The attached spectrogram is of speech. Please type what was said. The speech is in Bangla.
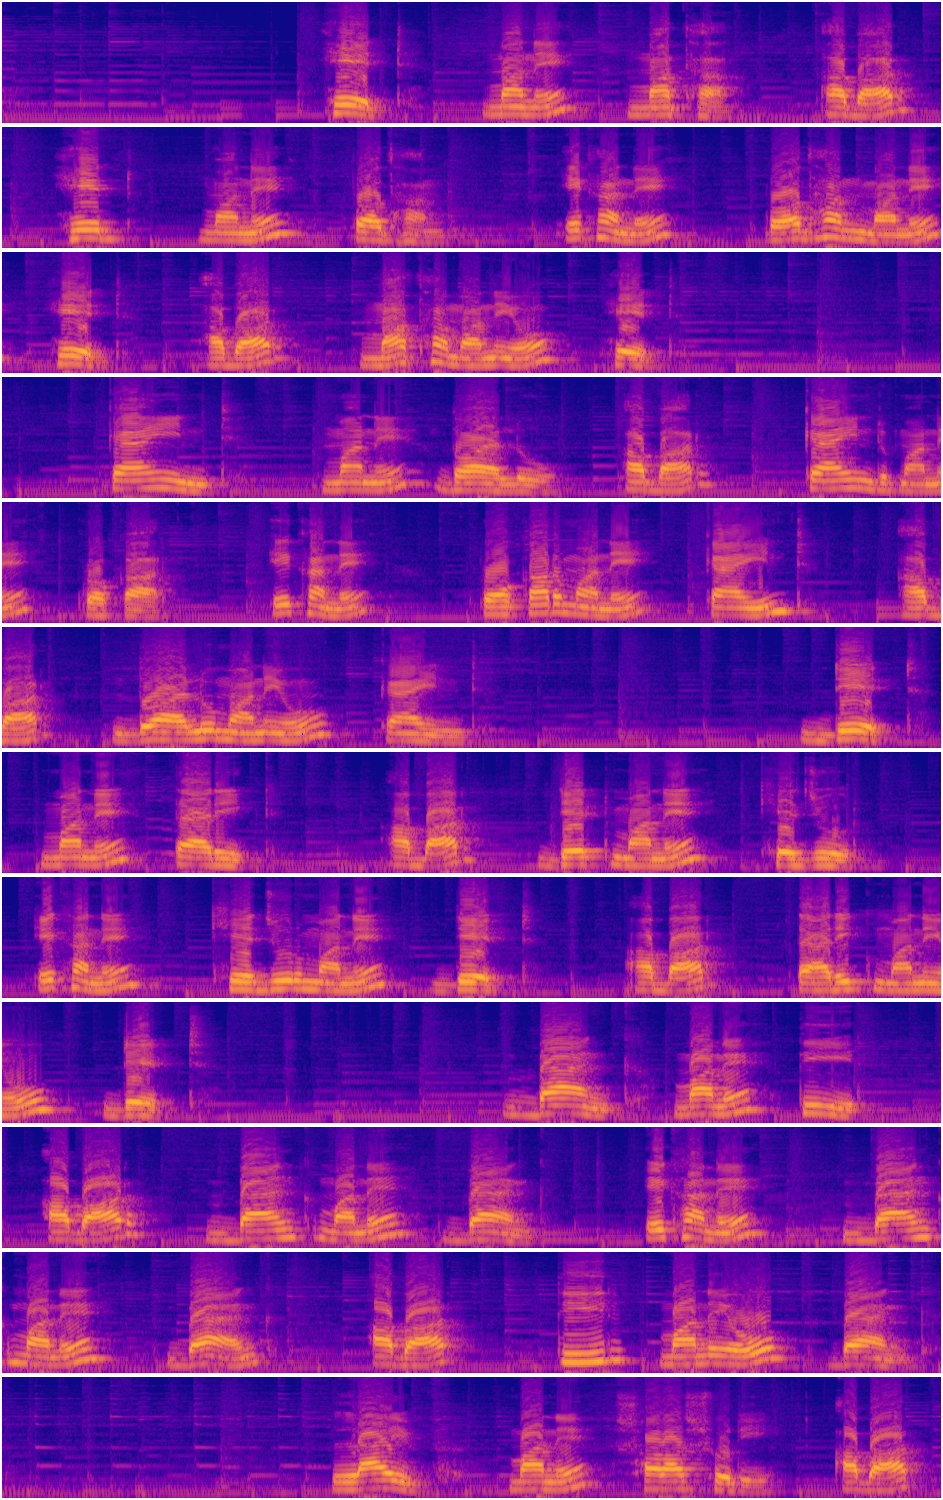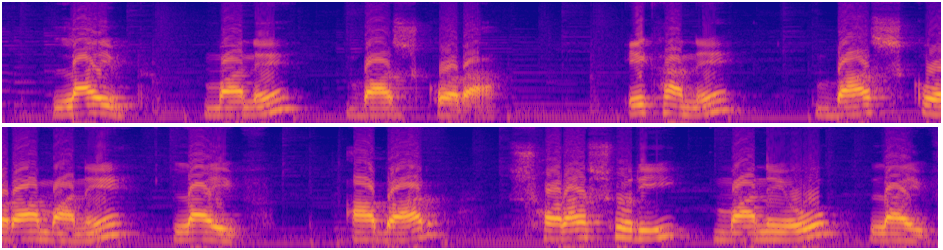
হেড মানে মাথা, আবার হেড মানে প্রধান। এখানে প্রধান মানে হেড, আবার মাথা মানেও হেড। কাইন্ড মানে দয়ালু, আবার কাইন্ড মানে প্রকার। এখানে প্রকার মানে কাইন্ড আবার দয়ালু মানেও কাইন্ড ডেট মানে তারিখ, আবার ডেট মানে খেজুর। এখানে খেজুর মানে ডেট আবার তারিখ মানেও ডেট ব্যাংক মানে তীর, আবার ব্যাংক মানে ব্যাংক এখানে ব্যাংক মানে ব্যাংক, আবার তীর মানেও ব্যাংক। লাইভ মানে সরাসরি, আবার লাইভ মানে বাস করা। এখানে বাস করা মানে লাইভ, আবার সরাসরি মানেও লাইভ।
